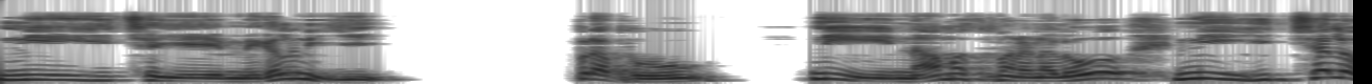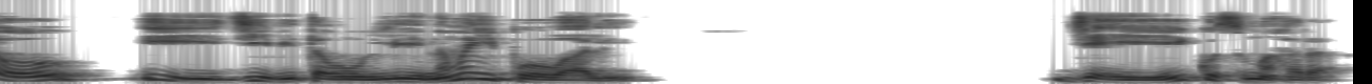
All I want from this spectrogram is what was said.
నీ ఇచ్ఛయే మిగలనియ్యి. ప్రభు నీ నామస్మరణలో నీ ఇచ్ఛలో ఈ జీవితం లీనమైపోవాలి. జై కుసుమహర.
